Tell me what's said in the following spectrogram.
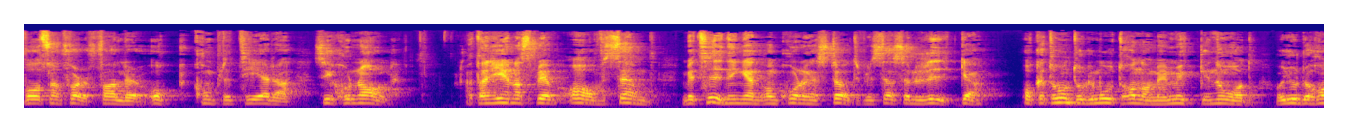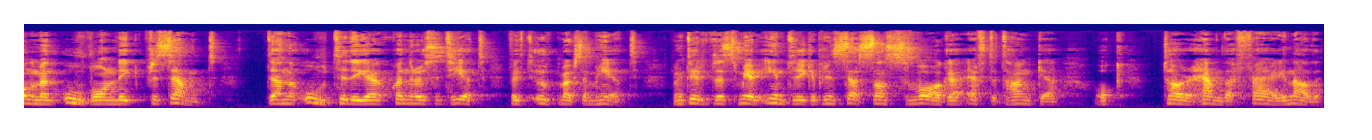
vad som förefaller och komplettera sin journal. Att han genast blev avsänd med tidningen om konungens stöd till prinsessan Ulrika och att hon tog emot honom med mycket nåd och gjorde honom en ovanlig present. Denna otidiga generositet väckte uppmärksamhet, men till dess mer intyga prinsessans svaga eftertanke och törhända fägnad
